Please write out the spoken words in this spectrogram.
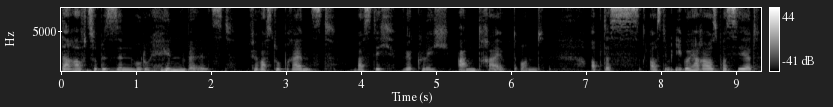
darauf zu besinnen, wo du hin willst, für was du brennst, was dich wirklich antreibt und ob das aus dem Ego heraus passiert,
